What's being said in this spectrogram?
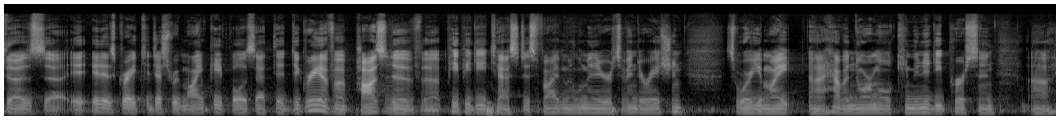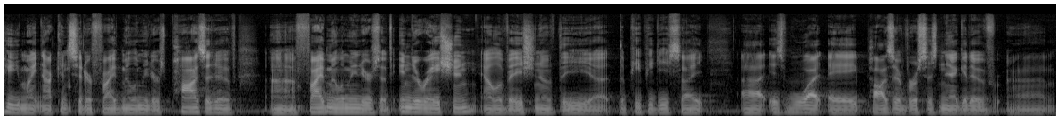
does, uh, it, it is great to just remind people is that the degree of a positive uh, PPD test is five millimeters of induration. So where you might uh, have a normal community person uh, who you might not consider five millimeters positive, uh, five millimeters of induration, elevation of the, uh, the PPD site, is what a positive versus negative um,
